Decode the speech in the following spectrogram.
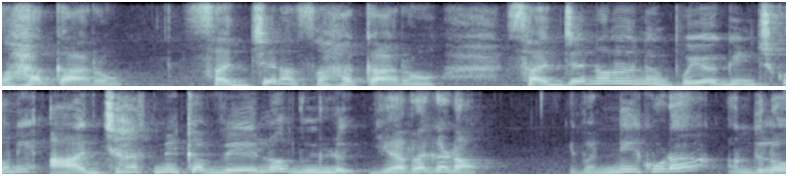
సహకారం సజ్జన సహకారం సజ్జనులను ఉపయోగించుకొని ఆధ్యాత్మిక వేలో వీళ్ళు ఎదగడం ఇవన్నీ కూడా అందులో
